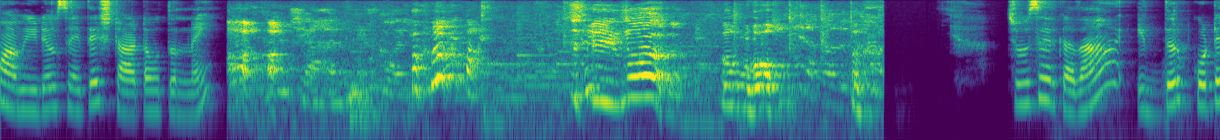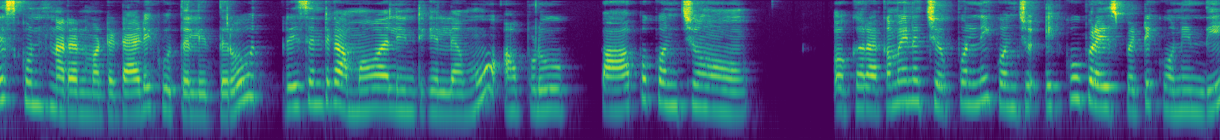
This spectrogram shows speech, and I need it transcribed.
మా వీడియోస్ అయితే స్టార్ట్ అవుతున్నాయి. చూశారు కదా? ఇద్దరు కొట్టేసుకుంటున్నారనమాట డాడీ కూతురు ఇద్దరు. రీసెంట్గా అమ్మ వాళ్ళ ఇంటికి వెళ్ళాము. అప్పుడు పాప కొంచెం ఒక రకమైన చెప్పుల్ని కొంచెం ఎక్కువ ప్రైస్ పెట్టి కొనింది.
